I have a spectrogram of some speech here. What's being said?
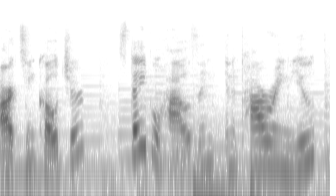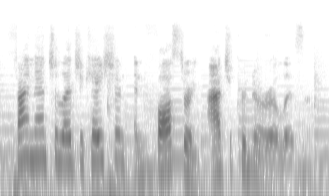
arts and culture, stable housing, empowering youth, financial education, and fostering entrepreneurialism.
